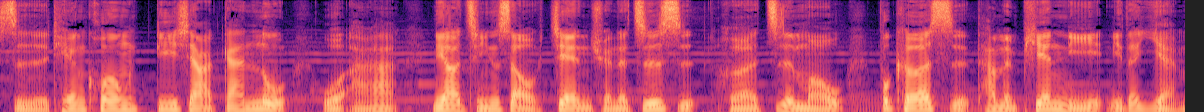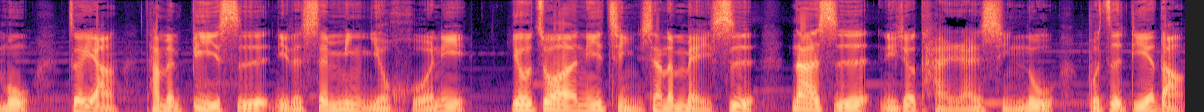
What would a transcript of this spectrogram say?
使天空滴下甘露，我儿啊，你要谨守健全的知识和智谋，不可使他们偏离你的眼目，这样他们必使你的生命有活力，又做你景象的美事。那时你就坦然行路，不致跌倒。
